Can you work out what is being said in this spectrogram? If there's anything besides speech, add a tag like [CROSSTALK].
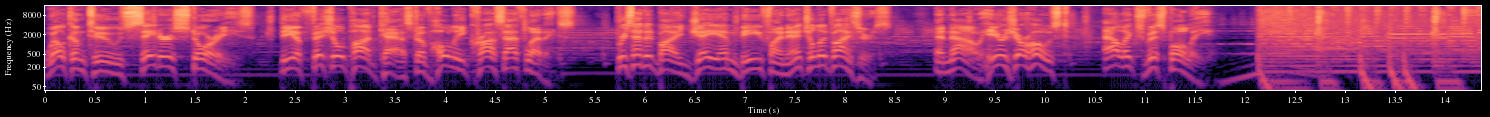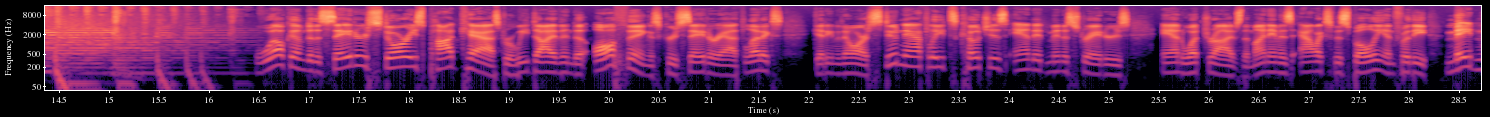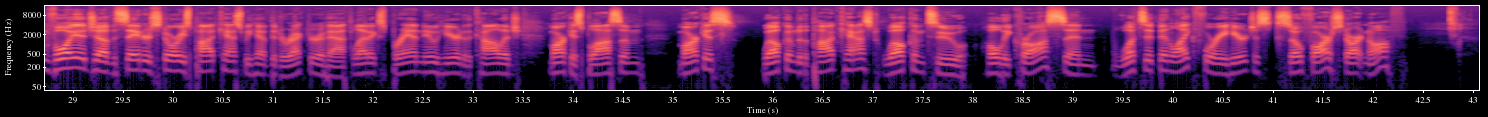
Welcome to Seder Stories, the official podcast of Holy Cross Athletics, presented by JMB Financial Advisors. And now, here's your host, Alex Vispoli. Welcome to the Seder Stories podcast, where we dive into all things Crusader athletics, getting to know our student athletes, coaches, and administrators, and what drives them. My name is Alex Vispoli, and for the maiden voyage of the Seder Stories podcast, we have the Director of Athletics, brand new here to the college, Marcus Blossom. Marcus, welcome to the podcast. Welcome to Holy Cross, and what's it been like for you here just so far, starting off?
